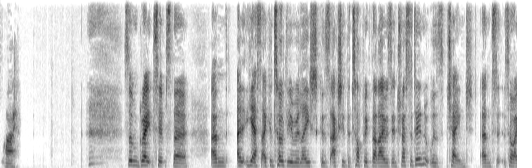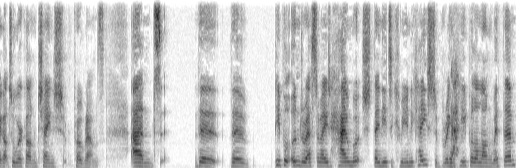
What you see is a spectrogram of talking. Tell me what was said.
why? Some great tips there. Um, yes, I can totally relate because actually the topic that I was interested in was change, and so I got to work on change programs, and the the people underestimate how much they need to communicate to bring yeah. people along with them,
